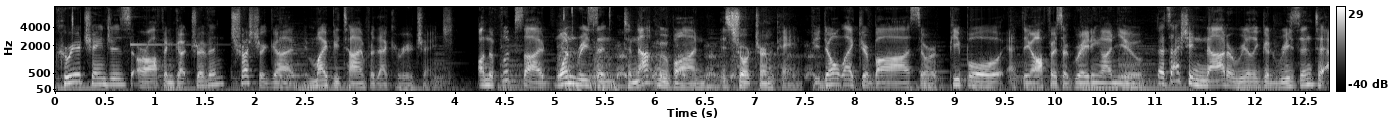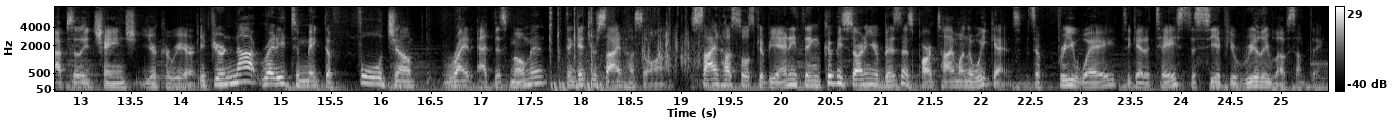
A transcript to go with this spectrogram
career changes are often gut driven. Trust your gut, it might be time for that career change. On the flip side, one reason to not move on is short-term pain. If you don't like your boss or people at the office are grading on you, that's actually not a really good reason to absolutely change your career. If you're not ready to make the full jump right at this moment, then get your side hustle on. Side hustles could be anything, could be starting your business part-time on the weekends. It's a free way to get a taste to see if you really love something.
